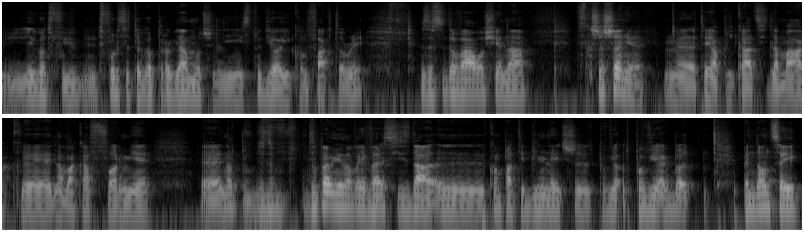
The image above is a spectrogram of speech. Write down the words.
jego twórcy tego programu, czyli Studio Icon Factory, zdecydowało się na wskrzeszenie tej aplikacji dla Mac, dla Maca w formie no, w zupełnie nowej wersji zda, y, kompatybilnej, czy odpowie, jakby będącej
